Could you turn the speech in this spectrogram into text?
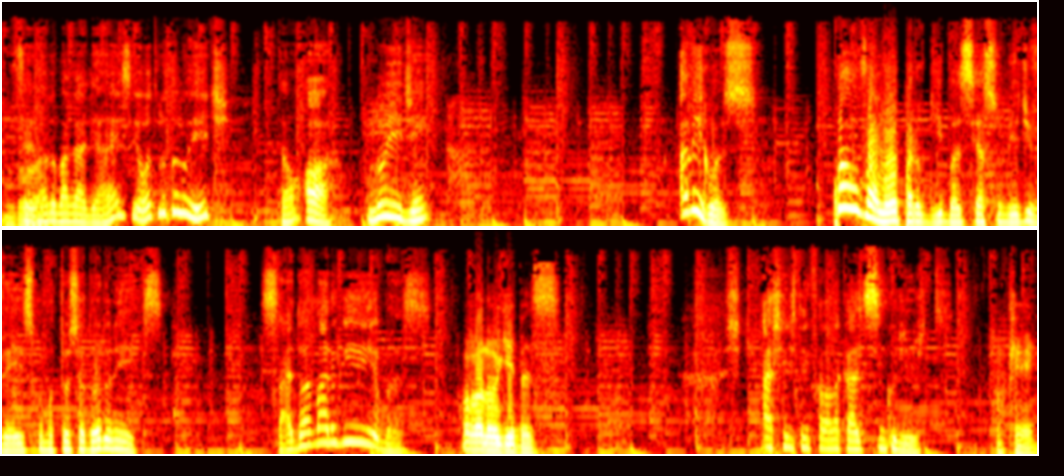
Boa. Fernando Magalhães e outro do Luigi. Então, ó, Luigi, hein? Amigos, qual o valor para o Gibas se assumir de vez como torcedor do Knicks? Sai do armário, Gibas. Qual o valor, Gibas? Acho que, acho que a gente tem que falar na casa de cinco dígitos. Ok.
